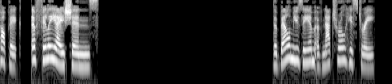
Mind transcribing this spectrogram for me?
Topic: Affiliations. The Bell Museum of Natural History.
